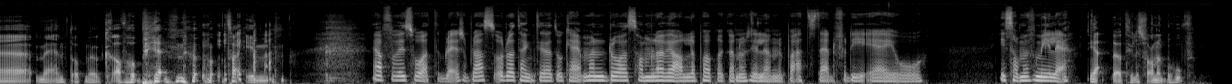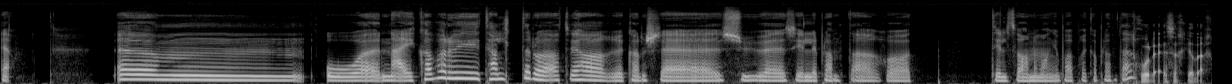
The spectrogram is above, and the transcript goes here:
uh, vi endte opp med å grave opp igjen og ta inn. ja, for vi så at det ble ikke plass, og da tenkte jeg at ok, men da samler vi alle paprikaene og chiliene på ett sted, for de er jo i samme familie. Ja, det er tilsvarende behov. Ja. Ehm, og nei, hva var det vi telte da? At vi har kanskje 20 chiliplanter og tilsvarende mange paprikaplanter? Jeg tror det er cirka der.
